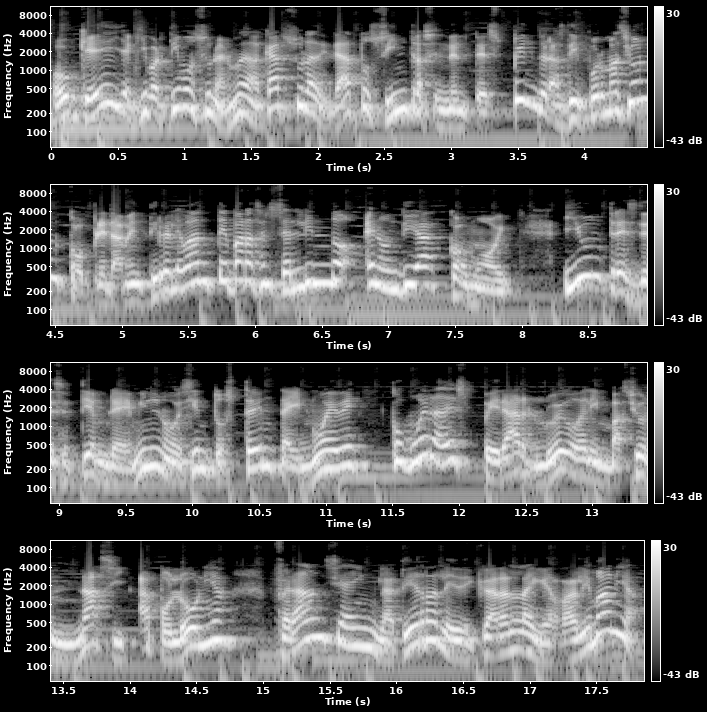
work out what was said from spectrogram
Ok, y aquí partimos una nueva cápsula de datos intrascendentes, píldoras de información completamente irrelevante para hacerse lindo en un día como hoy. Y un 3 de septiembre de 1939, como era de esperar luego de la invasión nazi a Polonia, Francia e Inglaterra le declaran la guerra a Alemania,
